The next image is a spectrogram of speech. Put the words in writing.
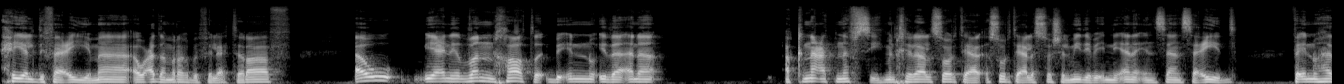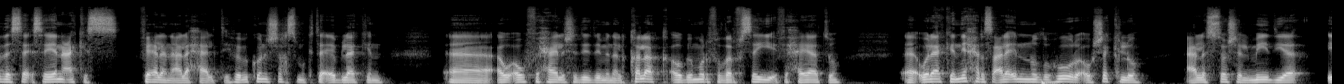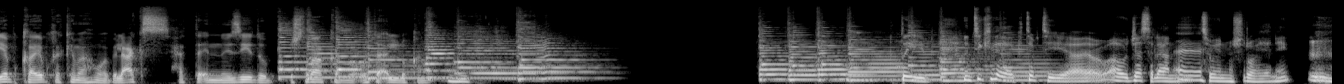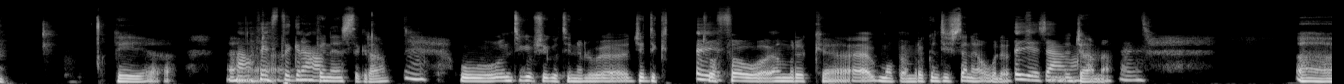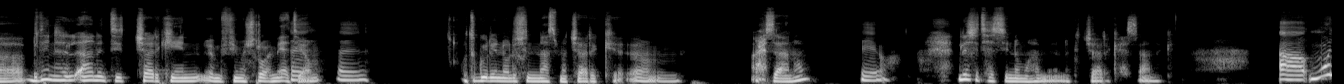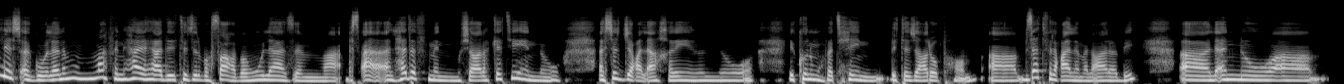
حيل دفاعية ما أو عدم رغبة في الاعتراف أو يعني ظن خاطئ بإنه إذا أنا أقنعت نفسي من خلال صورتي صورتي على ال social media بإني أنا إنسان سعيد فإنه هذا سينعكس فعلا على حالتي فبيكون الشخص مكتئب لكن آه، أو أو في حالة شديدة من القلق أو بمر في ظرف سيء في حياته آه، ولكن يحرص على إنه ظهوره أو شكله على ال social media يبقى يبقى كما هو بالعكس حتى إنه يزيده اشراقا وتالقا. طيب أنت كذا كتبتي آه، أو جالسة الآن تسوين مشروع يعني في في انستغرام في انستغرام وانت قبل شوي قلتي انه جدك أيه. توفى وعمرك مو بعمرك كنت في سنة أولى اي جامعة جامعة أيه. آه بعدين الآن انت تشاركين في مشروع 100 أيه. يوم أيه. وتقولي إنه ليش الناس ما تشارك أحزانهم؟ إيوه ليش تحسي إنه مهم إنك تشارك أحزانك؟ آه مو ليش أقول؟ أنا ما في النهاية هذه تجربة صعبة مو لازم. بس آه الهدف من مشاركتي إنه أشجع الآخرين إنه يكونوا منفتحين بتجاربهم آه بالذات في العالم العربي آه لأنه آه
